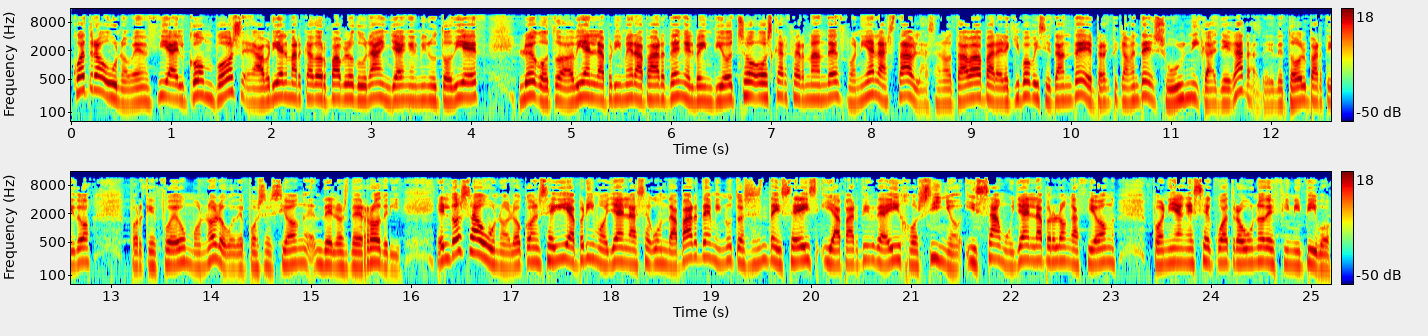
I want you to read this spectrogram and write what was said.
4 a 1 vencía el Compos, eh, abría el marcador Pablo Durán ya en el minuto 10. Luego, todavía en la primera parte, en el 28, Óscar Fernández ponía las tablas. Anotaba para el equipo visitante prácticamente su única llegada de, de todo el partido porque fue un monólogo de posesión de los de Rodri. El 2 a 1 lo conseguía Primo ya en la segunda parte, minuto 66, y a partir de ahí Josiño y Samu ya en la prolongación ponían ese 4-1 definitivo.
